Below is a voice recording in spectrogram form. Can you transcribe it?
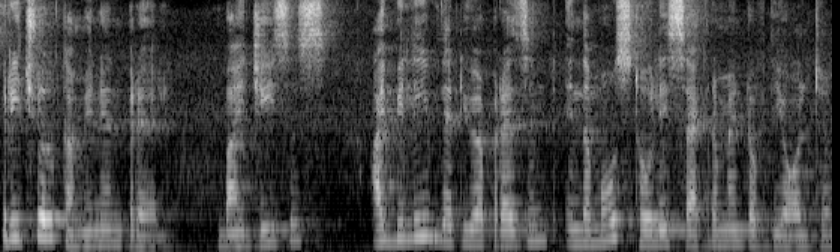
Spiritual Communion Prayer By Jesus, I believe that you are present in the most holy sacrament of the altar.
